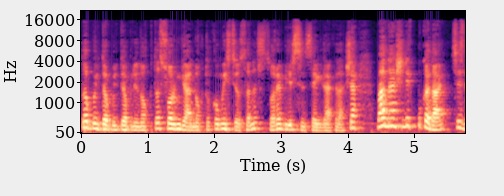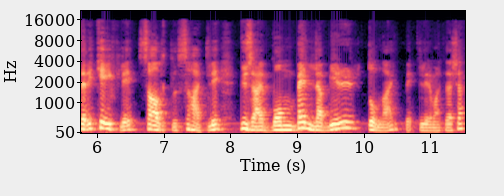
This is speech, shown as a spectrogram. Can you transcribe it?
www.sorumgel.com'u istiyorsanız sorabilirsiniz sevgili arkadaşlar. Benden şimdilik bu kadar. Sizlere keyifli, sağlıklı, sıhhatli, güzel, bombella bir dolunay beklerim arkadaşlar.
